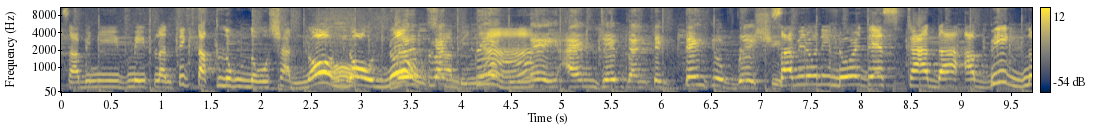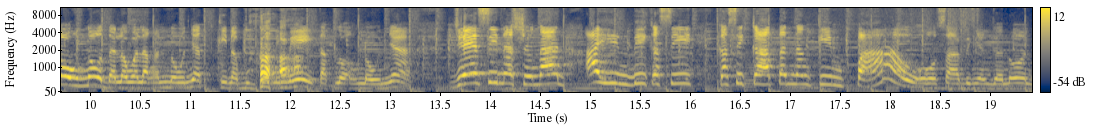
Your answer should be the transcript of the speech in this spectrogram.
Sabi ni May Plantig, tatlong no siya. No, no, Oh. no. May Sabi niya. May, I'm Jay Plantig. Thank you, Beshi. Sabi naman ni Lourdes Cada, a big no-no. Dalawa lang ang no niya at kinabugta ni May. Tatlo ang no niya. Jessie Nacional, ay hindi kasi kasikatan ng Kim Pao. O sabi niya ganon.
